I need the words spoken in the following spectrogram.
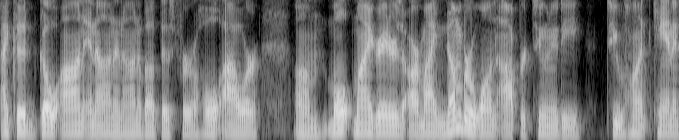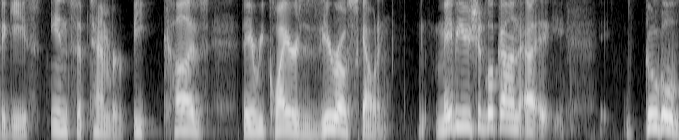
I could go on and on and on about this for a whole hour. Um, molt migrators are my number one opportunity to hunt Canada geese in September because they require zero scouting. Maybe you should look on uh, Google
